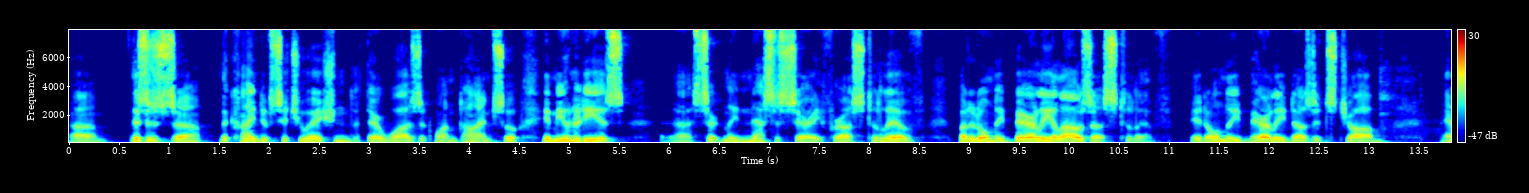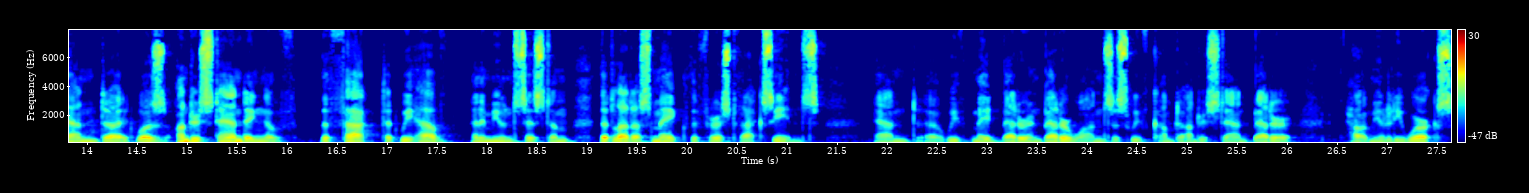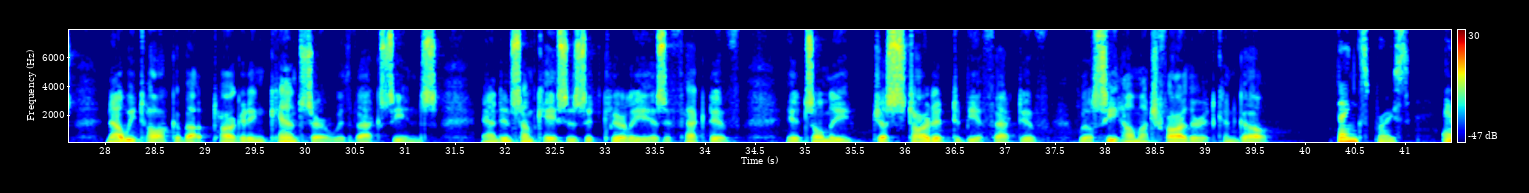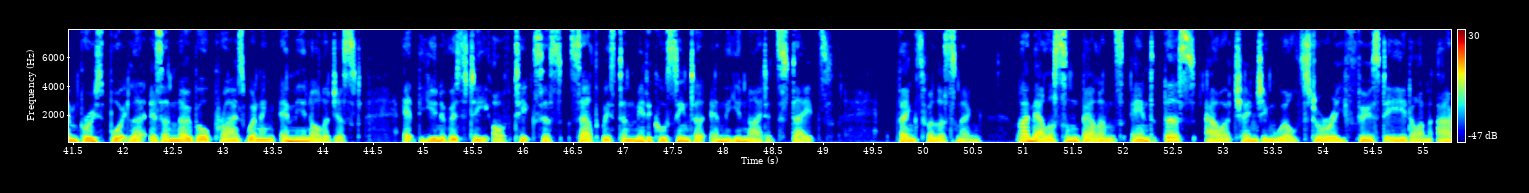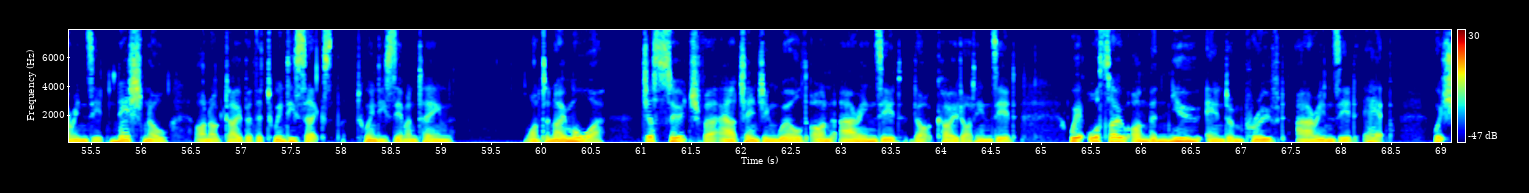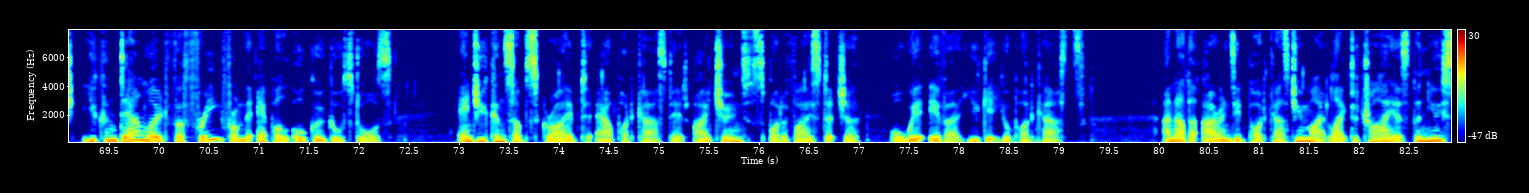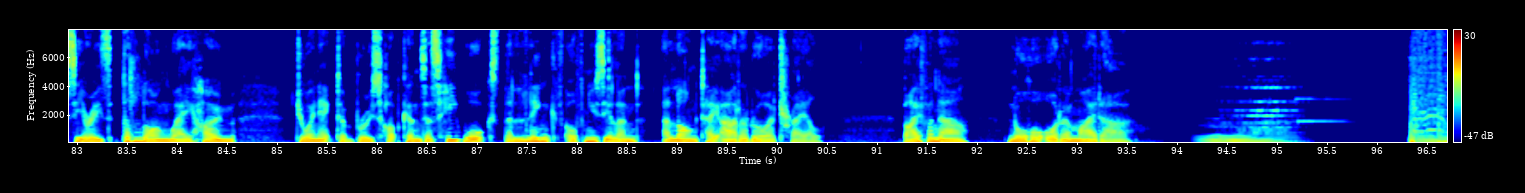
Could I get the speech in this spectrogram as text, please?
Um, this is uh, the kind of situation that there was at one time. So, immunity is uh, certainly necessary for us to live, but it only barely allows us to live. It only barely does its job. And uh, it was understanding of the fact that we have an immune system that let us make the first vaccines. And uh, we've made better and better ones as we've come to understand better how immunity works. Now we talk about targeting cancer with vaccines, and in some cases it clearly is effective. It's only just started to be effective. We'll see how much farther it can go. Thanks, Bruce. And Bruce Beutler is a Nobel Prize winning immunologist at the University of Texas Southwestern Medical Center in the United States. Thanks for listening. I'm Alison Ballance, and this Our Changing World story first aired on RNZ National on October the 26th, 2017. Want to know more? Just search for Our Changing World on rnz.co.nz. We're also on the new and improved RNZ app, which you can download for free from the Apple or Google stores. And you can subscribe to our podcast at iTunes, Spotify, Stitcher, or wherever you get your podcasts. Another RNZ podcast you might like to try is the new series The Long Way Home. Join actor Bruce Hopkins as he walks the length of New Zealand along Te Araroa Trail. Bye for now. Noho ora mai rā.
